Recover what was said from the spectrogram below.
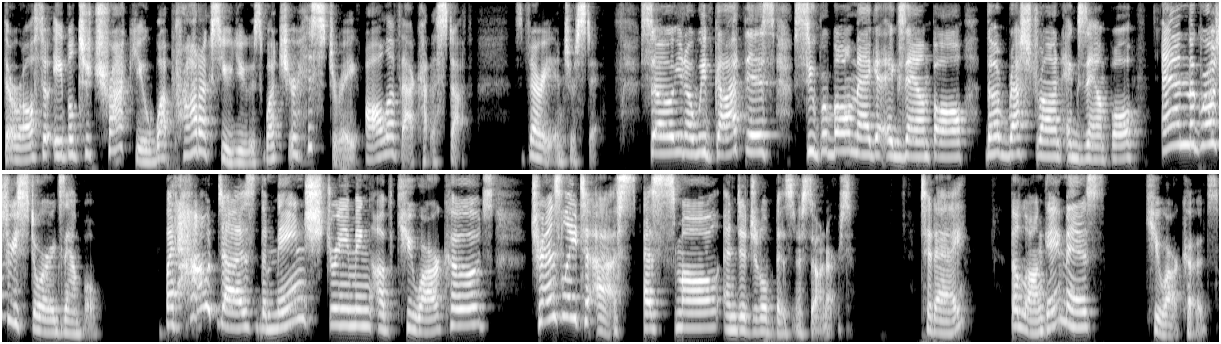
They're also able to track you, what products you use, what's your history, all of that kind of stuff. It's very interesting. So, you know, we've got this Super Bowl mega example, the restaurant example, and the grocery store example. But how does the mainstreaming of QR codes translate to us as small and digital business owners? Today, the long game is QR codes.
